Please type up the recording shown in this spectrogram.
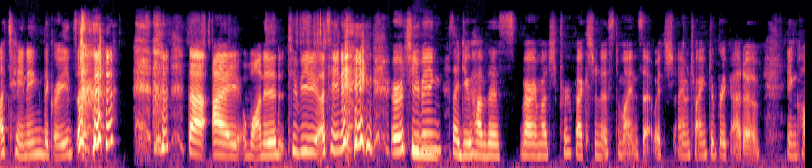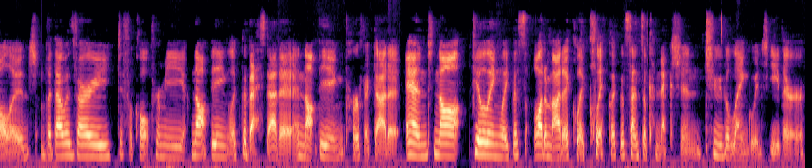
attaining the grades. that I wanted to be attaining or achieving. Mm. I do have this very much perfectionist mindset, which I am trying to break out of in college. But that was very difficult for me, not being like the best at it and not being perfect at it and not feeling like this automatic like click like the sense of connection to the language either.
